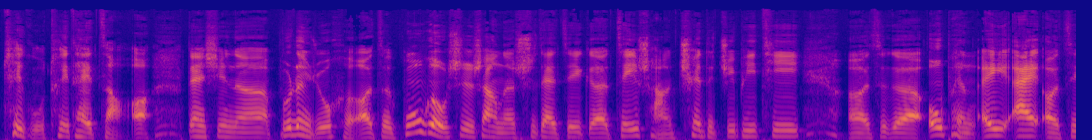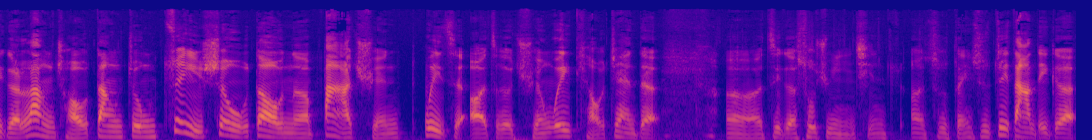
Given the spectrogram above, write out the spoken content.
退股退太早啊！但是呢，不论如何啊，这 Google 事实上呢是在这个这一场 ChatGPT 呃这个 OpenAI 呃这个浪潮当中最受到呢霸权位置啊这个权威挑战的呃这个搜寻引擎呃就等于是最大的一个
